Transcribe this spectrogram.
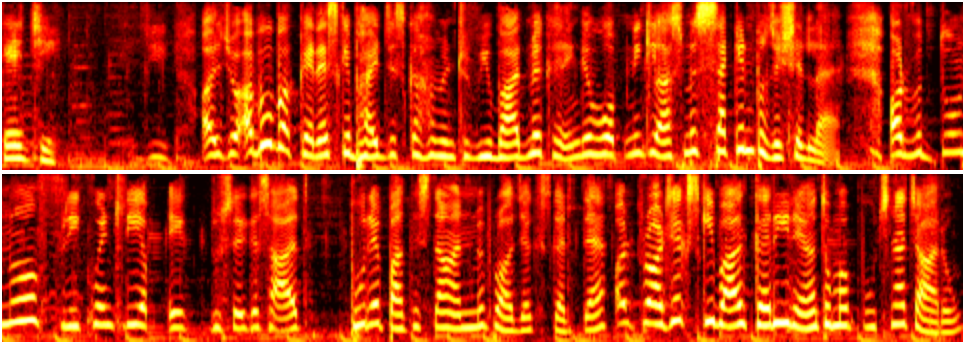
के जी जी और जो अबू बकर है इसके भाई जिसका हम इंटरव्यू बाद में करेंगे वो अपनी क्लास में सेकंड पोजीशन लाया है। और वो दोनों फ्रीक्वेंटली एक दूसरे के साथ पूरे पाकिस्तान में प्रोजेक्ट्स करते हैं। और प्रोजेक्ट्स की बात कर ही रहे हैं तो मैं पूछना चाह रहा हूँ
